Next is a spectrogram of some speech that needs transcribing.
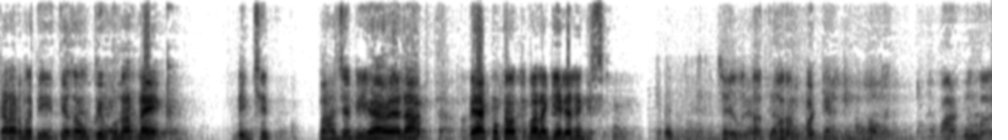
करारमध्ये त्याचा उपयोग होणार नाही. निश्चित भाजप ह्या वेळेला बॅक उठाव तुम्हाला गेलेले दिसतो. जयवंत पाटील. वार्ड नंबर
